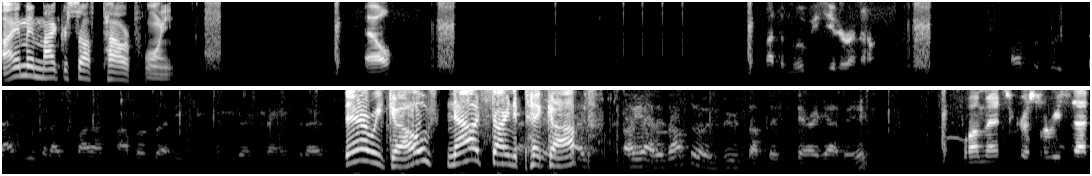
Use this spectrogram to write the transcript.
I am in Microsoft PowerPoint. L. I'm at the movie theater right now. Also, Moose, is that you that I spy on top of the HVT during training today? There we go. Now it's starting to pick up. Oh yeah, there's also a Zeus up there staring at me. One minute to crystal reset.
